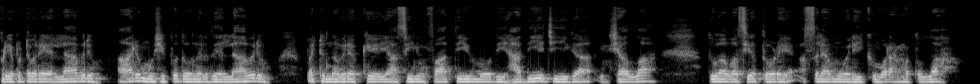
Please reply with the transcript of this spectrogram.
പ്രിയപ്പെട്ടവരെ എല്ലാവരും ആരും മുഷിപ്പ് തോന്നരുത്. എല്ലാവരും പറ്റുന്നവരൊക്കെ യാസീനും ഫാത്തിയും മോദി ഹദിയ ചെയ്യുക ഇൻഷാല്ലാ ദുവാ വസിയത്തോടെ. അസ്സലാമു അലൈക്കും വറഹമത്തുള്ള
